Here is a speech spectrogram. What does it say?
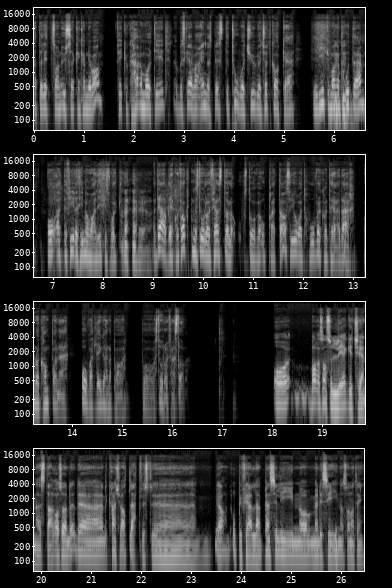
etter litt sånn usikker hvem de var, fikk jo ikke herremåltid, og beskrev at ene spiste 22 kjøttkaker, like mange poter, og etter fire timer var han like sulten. Og Der ble kontakten med Stordal fjellstove oppretta, som gjorde at hovedkvarteret der under kampene òg ble liggende på på Stordal festdag. Og bare sånn som legetjenester, altså det, det, det, kan ikke vært lett hvis du ja, oppe i fjellet. Penicillin og medisin og sånne ting.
